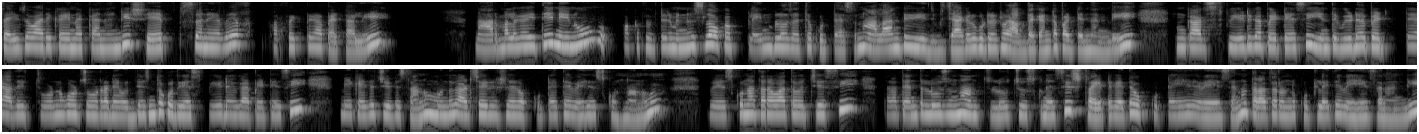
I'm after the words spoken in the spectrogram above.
సైజు వారికైనా కానివ్వండి షేప్స్ అనేవి పర్ఫెక్ట్గా పెట్టాలి. నార్మల్గా అయితే నేను ఒక ఫిఫ్టీన్ మినిట్స్లో ఒక ప్లెయిన్ బ్లౌజ్ అయితే కుట్టేస్తాను. అలాంటి జాకెట్ కుట్టడం అర్ధ గంట పట్టిందండి. ఇంకా స్పీడ్గా పెట్టేసి ఇంత వీడియో పెట్టి అది చూడను కూడా చూడరనే ఉద్దేశంతో కొద్దిగా స్పీడ్గా పెట్టేసి మీకైతే చూపిస్తాను. ముందుగా అటు సైడ్ ఇటు సైడ్ ఒక కుట్ట అయితే వేసేసుకుంటున్నాను. వేసుకున్న తర్వాత వచ్చేసి తర్వాత ఎంత లూజ్ ఉందో అంత లూజ్ చూసుకునేసి స్ట్రైట్గా అయితే ఒక కుట్ట వేసాను. తర్వాత రెండు కుట్లు అయితే వేసేసానండి.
